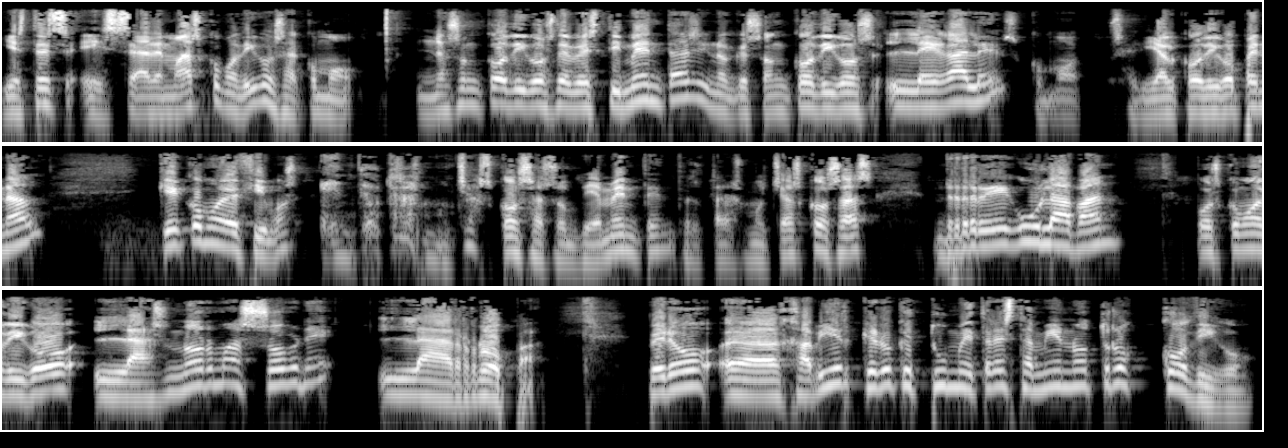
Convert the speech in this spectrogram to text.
Y este es, es además, como digo, o sea, como no son códigos de vestimenta, sino que son códigos legales, como sería el código penal, que como decimos, entre otras muchas cosas, obviamente, entre otras muchas cosas, regulaban, pues como digo, las normas sobre la ropa. Pero, eh, Javier, creo que tú me traes también otro código.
